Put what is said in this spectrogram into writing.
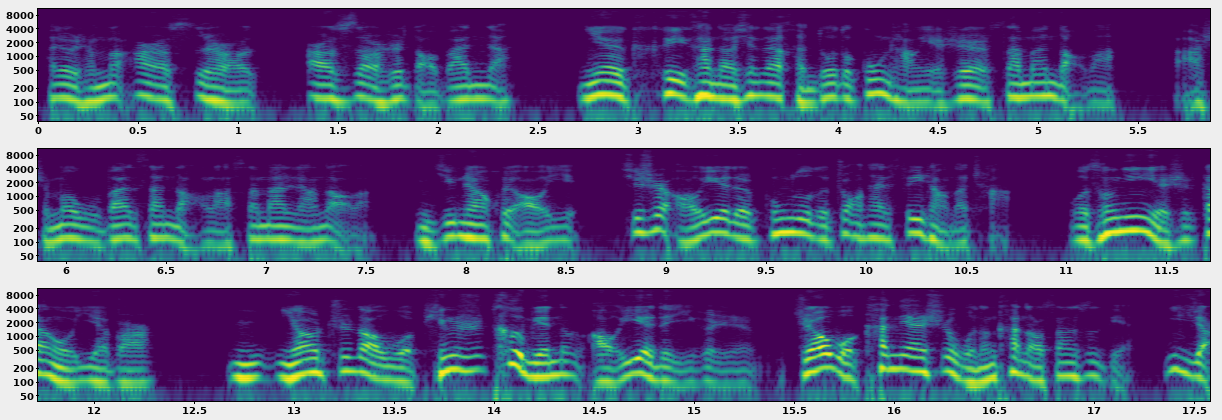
还有什么二十四小二十四小时倒班的。你也可以看到，现在很多的工厂也是三班倒嘛，啊，什么五班三倒了，三班两倒了。你经常会熬夜，其实熬夜的工作的状态非常的差。我曾经也是干过夜班，你你要知道，我平时特别能熬夜的一个人，只要我看电视，我能看到三四点，一点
